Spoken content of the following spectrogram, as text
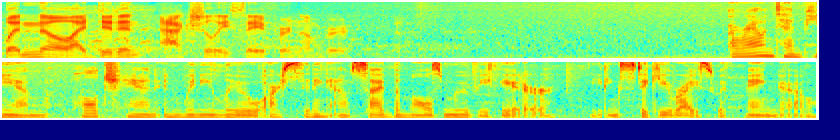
But no, I didn't actually save her number. Around 10 p.m., Paul Chan and Winnie Liu are sitting outside the mall's movie theater, eating sticky rice with mango.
